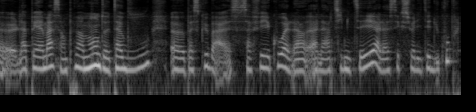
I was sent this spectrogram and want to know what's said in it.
la PMA, c'est un peu un monde tabou parce que bah, ça fait écho à l'intimité, à la sexualité du couple.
